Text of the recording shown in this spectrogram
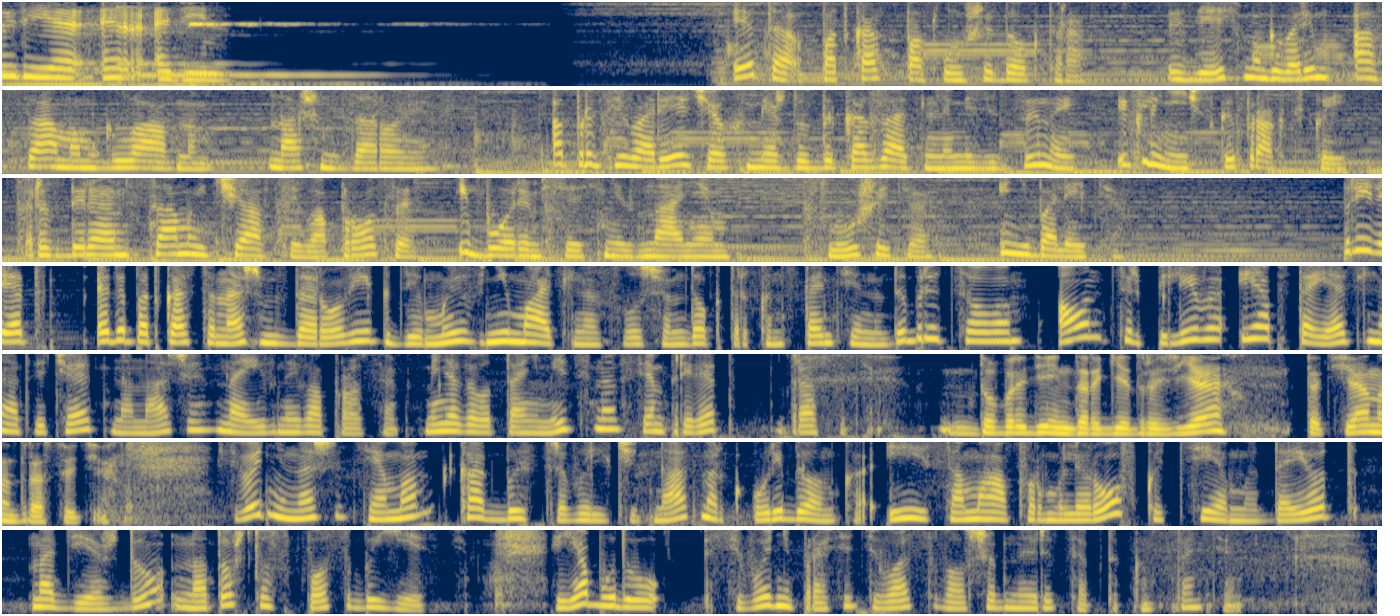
Студия R1. Это подкаст «Послушай доктора». Здесь мы говорим о самом главном – нашем здоровье. О противоречиях между доказательной медициной и клинической практикой. Разбираем самые частые вопросы и боремся с незнанием. Слушайте и не болейте. Привет! Это подкаст о нашем здоровье, где мы внимательно слушаем доктора Константина Добрецова, а он терпеливо и обстоятельно отвечает на наши наивные вопросы. Меня зовут Таня Митина. Всем привет. Здравствуйте. Добрый день, дорогие друзья. Татьяна, здравствуйте. Сегодня наша тема «Как быстро вылечить насморк у ребенка». И сама формулировка темы дает надежду на то, что способы есть. Я буду сегодня просить у вас волшебные рецепты, Константин.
